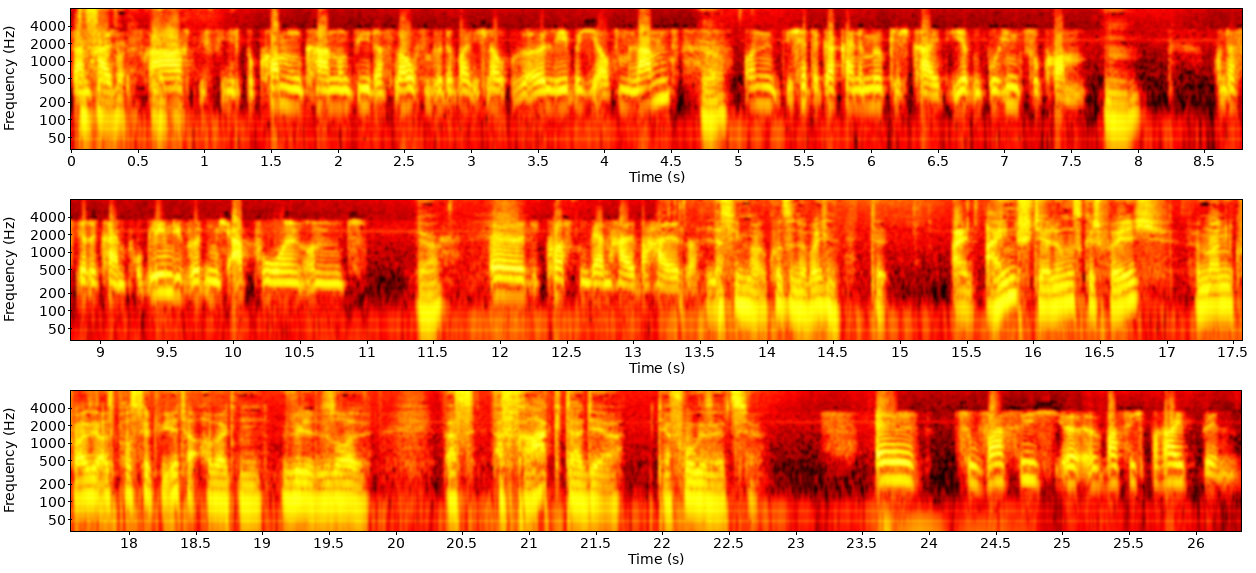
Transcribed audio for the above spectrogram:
dann halt gefragt, wie viel ich bekommen kann und wie das laufen würde, weil ich lau äh, lebe hier auf dem Land Ja. und ich hätte gar keine Möglichkeit, irgendwo hinzukommen. Mhm. Und das wäre kein Problem, die würden mich abholen und Ja. äh, die Kosten wären halbe halbe. Lass mich mal kurz unterbrechen. Ein Einstellungsgespräch, wenn man quasi als Prostituierte arbeiten will, soll. Was, was fragt da der, der Vorgesetzte? Äh, zu was ich, äh, was ich bereit bin.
